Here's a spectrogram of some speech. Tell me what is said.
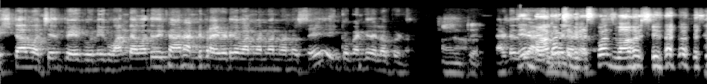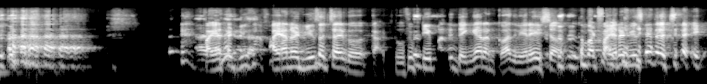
ఇష్టం వచ్చేది పేకు నీకు వంద మంది తిట్టినా అని అన్ని ప్రైవేట్గా వన్ వన్ వన్ వన్ వస్తాయి ఇంకొకరికి తెలియకుండా. అంతే. బాగా వచ్చింది రెస్పాన్స్ బాగా వచ్చింది five hundred views five hundred views వచ్చాయి. టూ ఫిఫ్టీ మంది దెంగారు అనుకో అది వేరే విషయం. బట్ ఫైవ్ హండ్రెడ్ వ్యూస్ అయితే వచ్చాయి.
